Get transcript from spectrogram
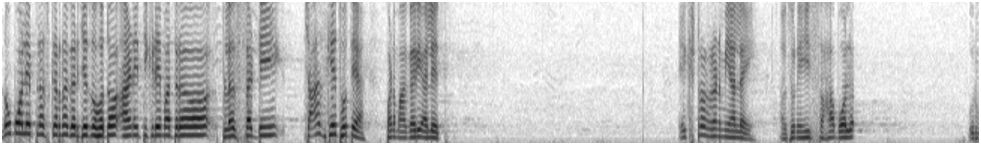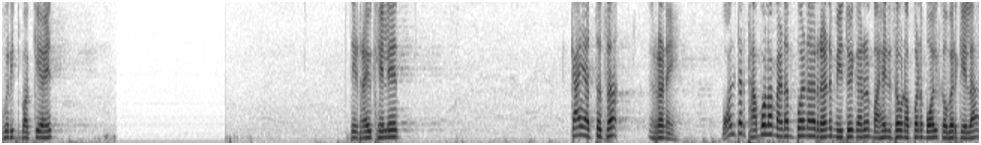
नो बॉल हे प्लस करणं गरजेचं होतं. आणि तिकडे मात्र प्लससाठी चान्स घेत होत्या पण माघारी आलेत. एक्स्ट्रा रन मिळालाय. अजूनही सहा बॉल उर्वरित बाकी आहेत. ते ड्राईव्ह खेळलेत. काय आत्ताचा रन आहे? बॉल तर थांबवला मॅडम पण रन मिळतोय कारण बाहेर जाऊन आपण बॉल कव्हर केला.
